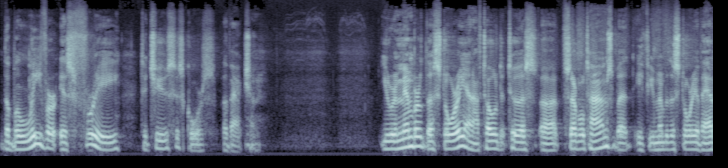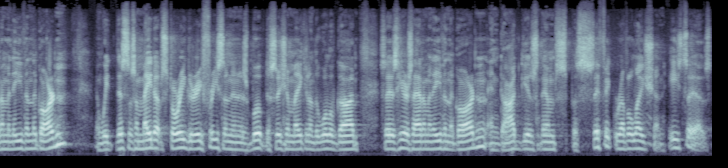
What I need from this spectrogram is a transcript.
the believer is free to choose his course of action. You remember the story, and I've told it to us uh, several times, but if you remember the story of Adam and Eve in the garden, and we, this is a made up story. Gary Friesen, in his book, Decision Making and the Will of God, says here's Adam and Eve in the garden, and God gives them specific revelation. He says,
